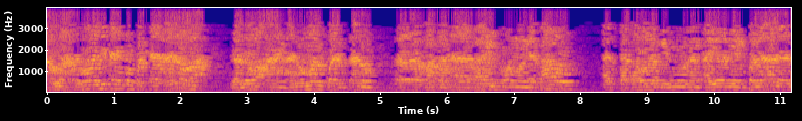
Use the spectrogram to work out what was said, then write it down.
sa Allah. Sa mga litan itong pagkakagawa, gagawa ka ng anumang pag, ano, uh, mo ang mga tao, at tatawagin mo ng ayaw niyang pangalan,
